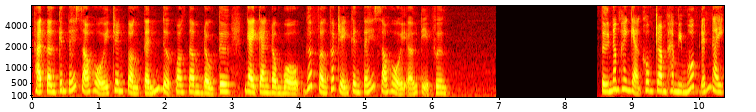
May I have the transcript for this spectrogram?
hạ tầng kinh tế xã hội trên toàn tỉnh được quan tâm đầu tư ngày càng đồng bộ, góp phần phát triển kinh tế xã hội ở địa phương. Từ năm 2021 đến nay,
